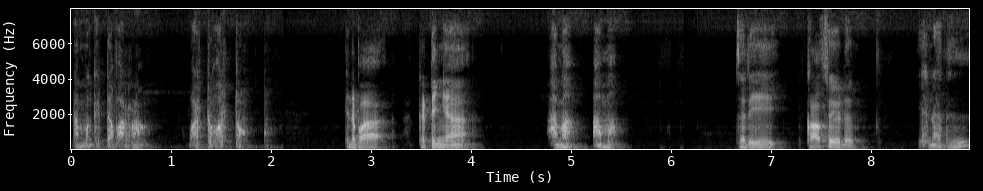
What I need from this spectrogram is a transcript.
நம்ம கிட்ட வர்றான். வரட்டும் வரட்டும். என்னப்பா கட்டிங்க? ஆமாம் ஆமாம் சரி காசை எடு. என்னது?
